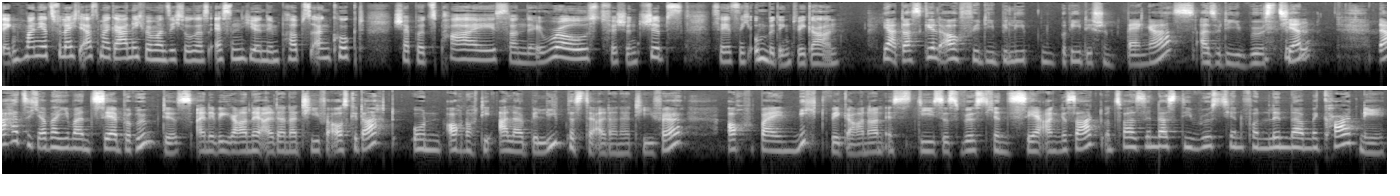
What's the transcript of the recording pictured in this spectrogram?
denkt man jetzt vielleicht erstmal gar nicht, wenn man sich so das Essen hier in den Pubs anguckt. Shepherd's Pie, Sunday Roast, Fish and Chips, ist ja jetzt nicht unbedingt vegan. Ja, das gilt auch für die beliebten britischen Bangers, also die Würstchen. da hat sich aber jemand sehr berühmtes eine vegane Alternative ausgedacht und auch noch die allerbeliebteste Alternative. Auch bei Nicht-Veganern ist dieses Würstchen sehr angesagt. Und zwar sind das die Würstchen von Linda McCartney.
